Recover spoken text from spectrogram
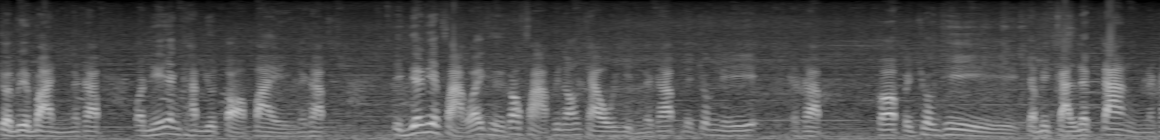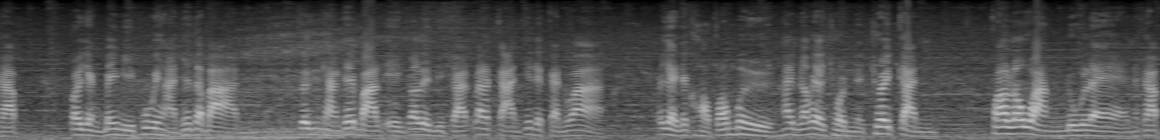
จนปัจจุบันนะครับวันนี้ยังทำอยู่ต่อไปนะครับอีกเรื่องที่ฝากไว้คือก็ฝากพี่น้องชาวหินนะครับในช่วงนี้นะครับก็เป็นช่วงที่จะมีการเลือกตั้งนะครับ ก็ยังไม่มีผู้บริหารเทศบาล ซึ่งทางเทศบาลเองก็เลยมีการมาตรการเช่นเดียวกันว่าก็อยากจะขอความมือให้พี่น้องประชาชนเนี่ยช่วยกันเฝ้าระวังดูแลนะครับ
